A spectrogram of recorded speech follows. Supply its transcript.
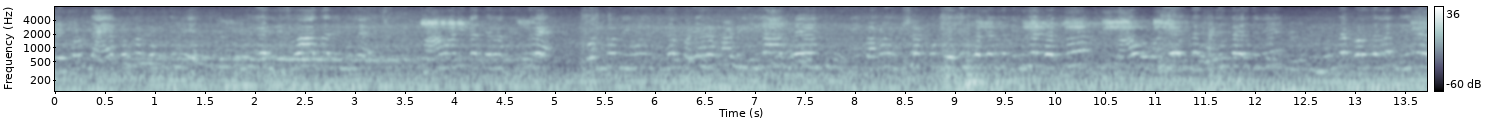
ಬೆಳ್ಕೊಂಡು ನ್ಯಾಯ ನಿಮಗೆ ನಿಜವಾದ ನಿಮಗೆ ಪ್ರಾಮಾಣಿಕತೆ ಇದ್ರೆ ಬಂದು ನೀವು ಇದನ್ನ ಪರಿಹಾರ ಮಾಡಿ ಇಲ್ಲ ಅಂದ್ರೆ ಈ ವಿಷಯ ಕೊಟ್ಟು ಅಂತ ನಿಮಗೆ ನಾವು ಕಡಿತಾ ಇದ್ದೀವಿ ಮುಂದೆ ಬರೋದೆಲ್ಲ ನೀವೇ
